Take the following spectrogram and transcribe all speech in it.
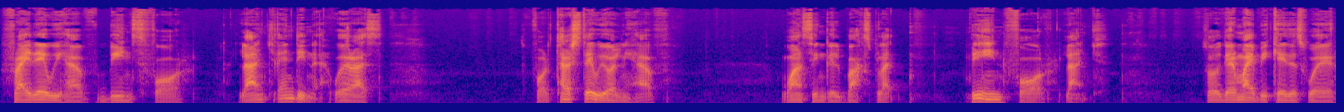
Friday we have beans for lunch and dinner whereas for Thursday, we only have one single box plot bean for lunch. So there might be cases where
